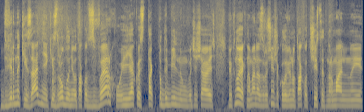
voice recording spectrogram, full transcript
двірники задні, які зроблені отак от зверху і якось так по-дебільному вичищають вікно. Як на мене, зручніше, коли він отак от чистить нормальний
